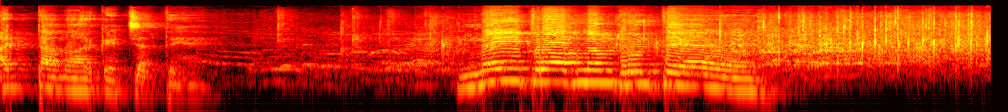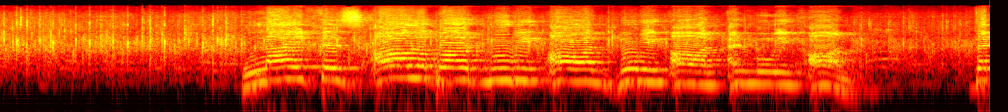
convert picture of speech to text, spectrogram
अट्टा मार्केट चलते हैं। नई प्रॉब्लम ढूंढते हैं। Life is all about moving on moving on and moving on the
